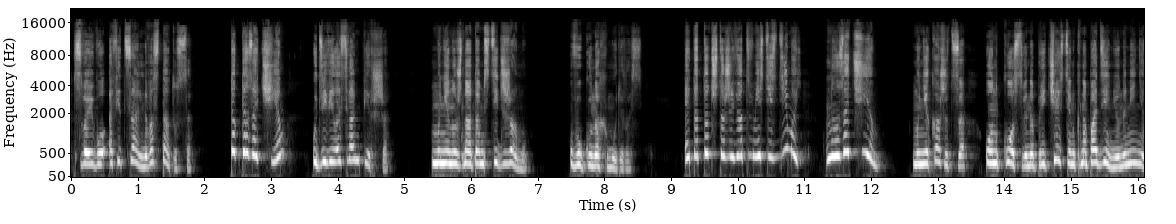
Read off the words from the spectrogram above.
своего официального статуса. «Тогда зачем?» – удивилась вампирша. «Мне нужно отомстить Жаму». Вуку нахмурилась. «Это тот, что живет вместе с Димой? Но зачем?» «Мне кажется, он косвенно причастен к нападению на меня».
